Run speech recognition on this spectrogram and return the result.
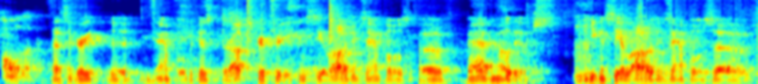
all of it. That's a great uh, example because throughout Scripture you can see a lot of examples of bad motives. You can see a lot of examples of,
